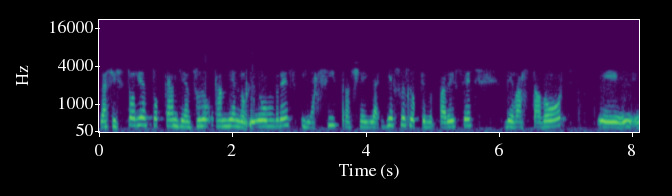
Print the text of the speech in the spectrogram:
Las historias no cambian, solo cambian los nombres y las cifras, Sheila. Y eso es lo que me parece devastador eh,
